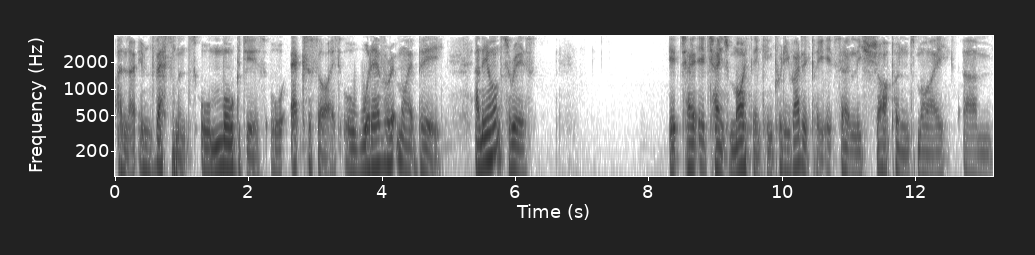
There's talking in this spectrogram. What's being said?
I don't know, investments or mortgages or exercise or whatever it might be? And the answer is it cha- it changed my thinking pretty radically. It certainly sharpened my um,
